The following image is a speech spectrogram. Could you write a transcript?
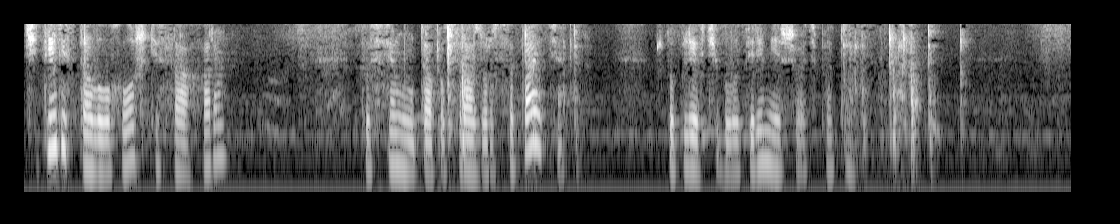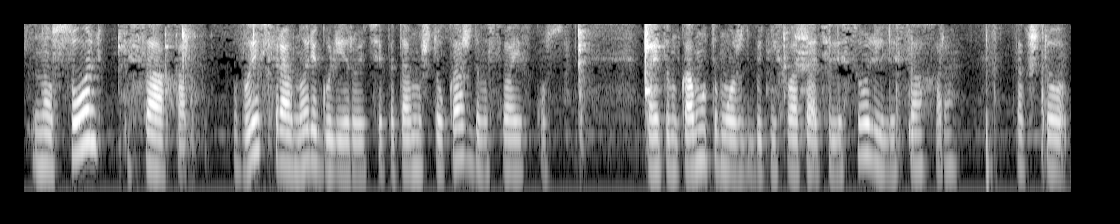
4 столовых ложки сахара. По всему так вот сразу рассыпайте, чтобы легче было перемешивать потом. Но соль и сахар вы все равно регулируете, потому что у каждого свой вкус. Поэтому кому-то может быть не хватать или соли, или сахара. Так что,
